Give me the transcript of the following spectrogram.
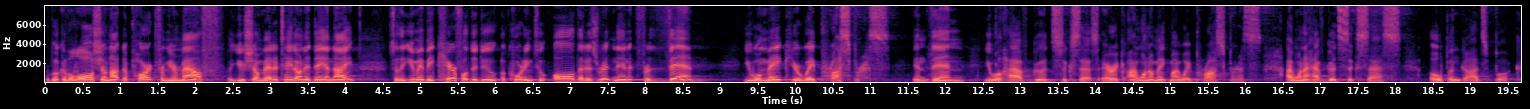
The book of the law shall not depart from your mouth, but you shall meditate on it day and night, so that you may be careful to do according to all that is written in it, for then you will make your way prosperous, and then you will have good success. Eric, I want to make my way prosperous. I want to have good success. Open God's book,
